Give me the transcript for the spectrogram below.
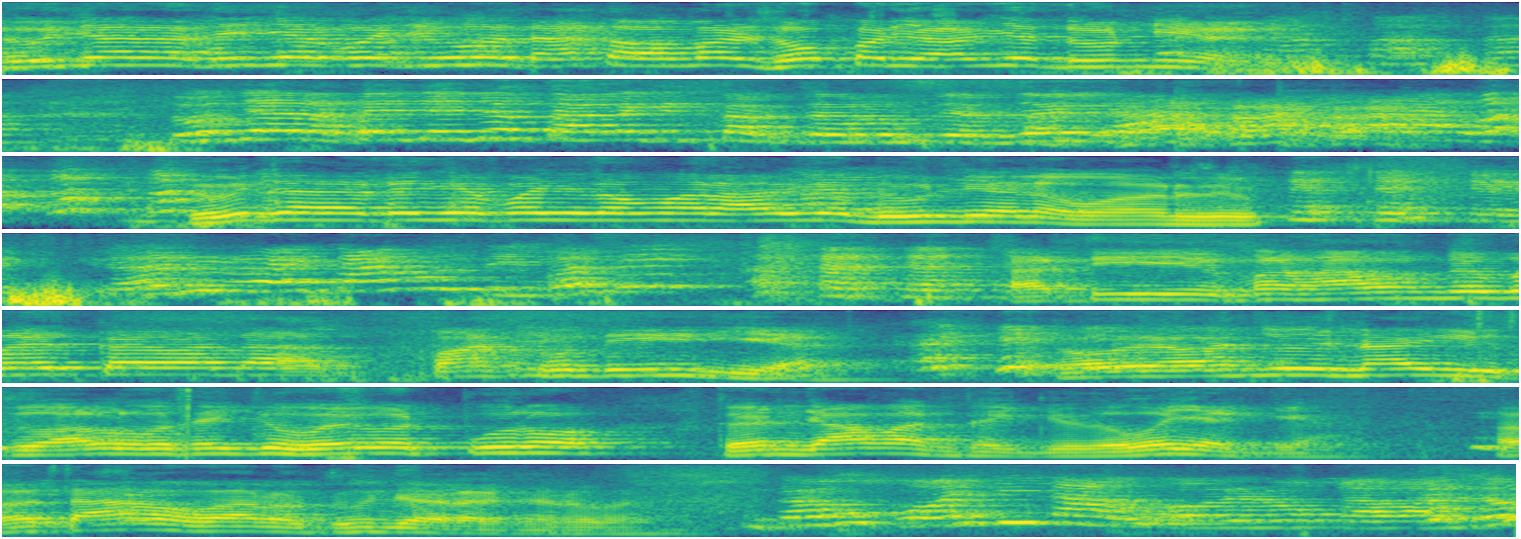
ધુંજારા થઈ જાય પછી હું તો અમારી છોકરીઓ આવી જાય દુનિયાની. ધુજારા થઈ જાય તારે કેટલા જરૂર છે? જોઈ થઈ જાય પછી તો અમારે આવી જાય દુનિયાના માણસો. હતી પછી? આથી મેં બહાર કરવા હતા. પાંચ સુધી ઈ ગયા તો હવે અંજુ નાઈ લીધું. હાલો થઈ ગયું. વહીવટ પૂરો. તો એને જવાનું થઈ ગયું. તો વયા ગયા. હવે તારો વારો ધુંજારા કરવા તો હું કોઈથી ના આવું હવે રોકાવા જો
